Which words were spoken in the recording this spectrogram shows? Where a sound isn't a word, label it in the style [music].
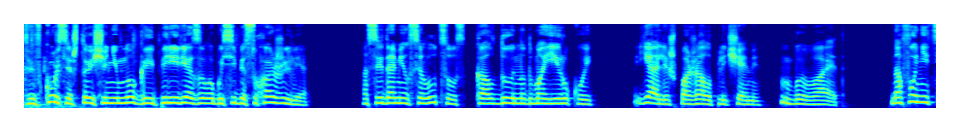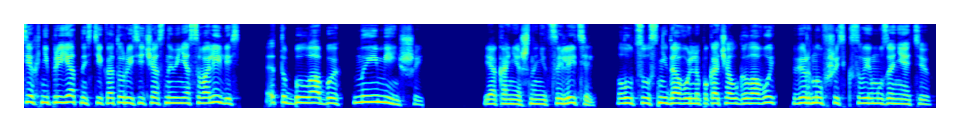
Ты в курсе, что еще немного и перерезала бы себе сухожилие? Осведомился Луциус, колдуя над моей рукой. Я лишь пожала плечами. Бывает. На фоне тех неприятностей, которые сейчас на меня свалились, это была бы наименьшей. Я, конечно, не целитель. Луциус недовольно покачал головой, вернувшись к своему занятию.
